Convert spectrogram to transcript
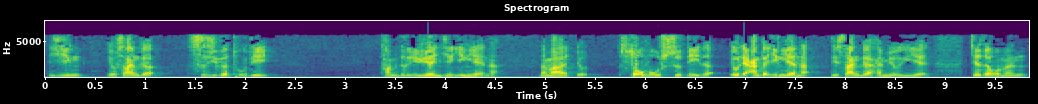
已经有三个十几个土地，他们这个预言已经应验了。那么有。收复失地的有两个应验了，第三个还没有应验。接着我们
